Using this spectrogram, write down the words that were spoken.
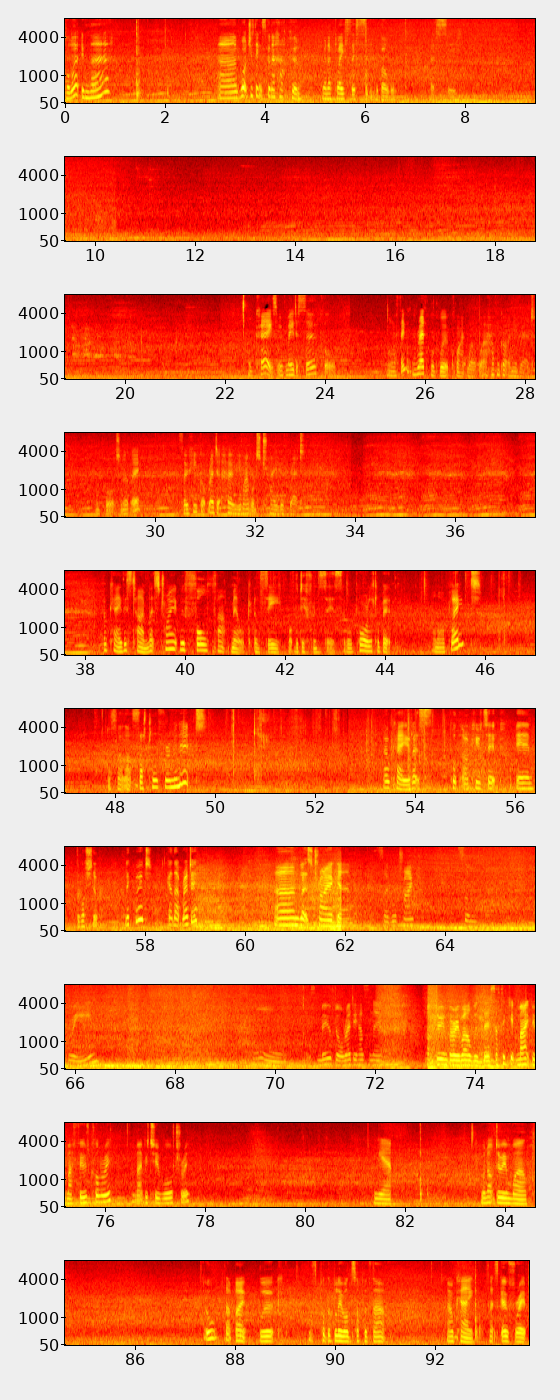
colour in there and what do you think is going to happen when I place this in the bowl? Let's see. Okay, so we've made a circle. Well, I think red would work quite well, but I haven't got any red, unfortunately. So if you've got red at home, you might want to try with red. Okay, this time let's try it with full fat milk and see what the difference is. So we'll pour a little bit on our plate. Just let that settle for a minute. Okay, let's put our Q-tip in the washing up liquid. Get that ready. And let's try again. So we'll try some green. Hmm, it's moved already, hasn't it? Not doing very well with this. I think it might be my food colouring. It might be too watery. Yeah. We're not doing well. Oh, that might work. Let's put the blue on top of that. Okay, let's go for it.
